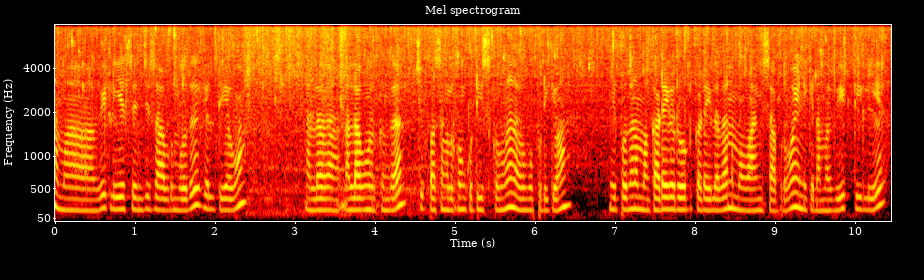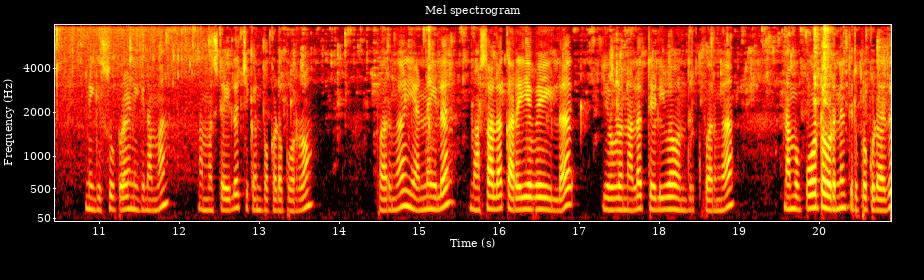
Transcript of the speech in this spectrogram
நம்ம வீட்லேயே செஞ்சு சாப்பிடும்போது ஹெல்த்தியாகவும் நல்லா நல்லாவும் இருக்குங்க. சி பசங்களுக்கும் குட்டீஸுக்கும் ரொம்ப பிடிக்கும். இப்போ வந்து நம்ம கடையில் ரோட்டு கடையில் தான் நம்ம வாங்கி சாப்பிடுவோம். இன்றைக்கி நம்ம வீட்டிலேயே இன்றைக்கி சூப்பராக இன்றைக்கி நம்ம நம்ம ஸ்டைலில் சிக்கன் பக்கோடா போடுறோம். பாருங்கள் எண்ணெயில் மசாலா கரையவே இல்லை. எவ்வளோ நல்லா தெளிவாக வந்திருக்கு பாருங்கள் நம்ம போட்ட உடனே திருப்பக்கூடாது.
